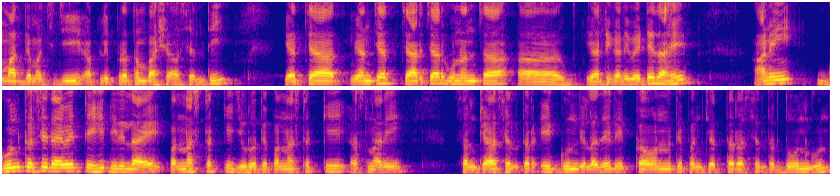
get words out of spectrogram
माध्यमाची जी आपली प्रथम भाषा असेल ती याच्या यांच्यात चार चार गुणांचा या ठिकाणी वेटेज आहे. आणि गुण कसे द्यावेत तेही दिलेलं आहे. पन्नास टक्के झिरो ते पन्नास टक्के असणारी संख्या असेल तर एक गुण दिला जाईल. एक्कावन्न ते पंच्याहत्तर असेल तर दोन गुण.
